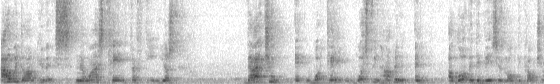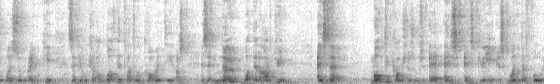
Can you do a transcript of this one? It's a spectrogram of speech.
I would argue that in the last 10, 15 years, the actual, uh, what ten, what's been happening in a lot of the debates about multiculturalism, right, okay, is if you look at a lot of the political commentators, is that now what they're arguing is that multiculturalism eh, is, is great, it's wonderful,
